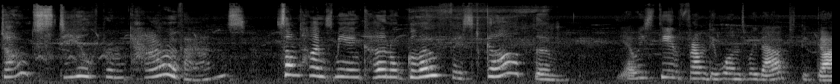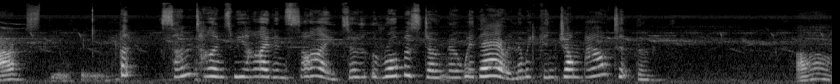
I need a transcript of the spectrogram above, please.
Don't steal from caravans. Sometimes me and Colonel Glowfist guard them. Yeah, we steal from the ones without the guards still. But sometimes we hide inside so that the robbers don't know we're there and then we can jump out at them. Oh.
